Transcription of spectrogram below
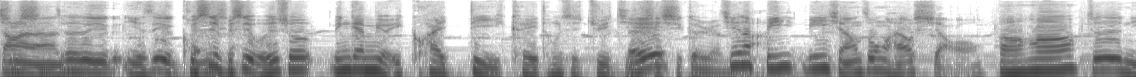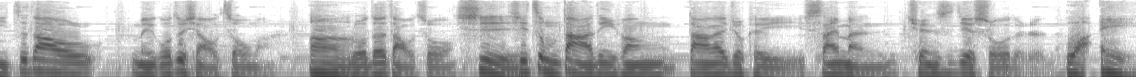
当然啊，这是一个，也是一个。不是不是，我是说，应该没有一块地可以同时聚集七十个人。其实它比比你想象中的还要小哦。嗯哼，就是你知道美国最小的州吗？嗯，罗德岛州是。其实这么大的地方，大概就可以塞满全世界所有的人。哇，哎、欸，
